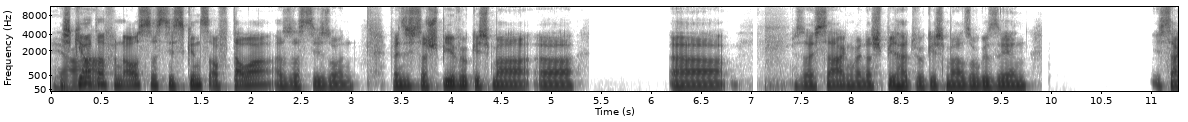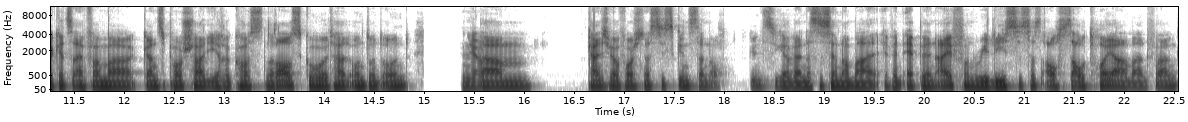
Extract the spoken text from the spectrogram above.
ja. Ich gehe auch davon aus, dass die Skins auf Dauer, also dass die so ein, wenn sich das Spiel wirklich mal, äh, äh, wie soll ich sagen, wenn das Spiel halt wirklich mal so gesehen, ich sag jetzt einfach mal ganz pauschal ihre Kosten rausgeholt hat und und und, ja. ähm, kann ich mir vorstellen, dass die Skins dann auch günstiger werden. Das ist ja normal. Wenn Apple ein iPhone release, ist das auch sauteuer am Anfang,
